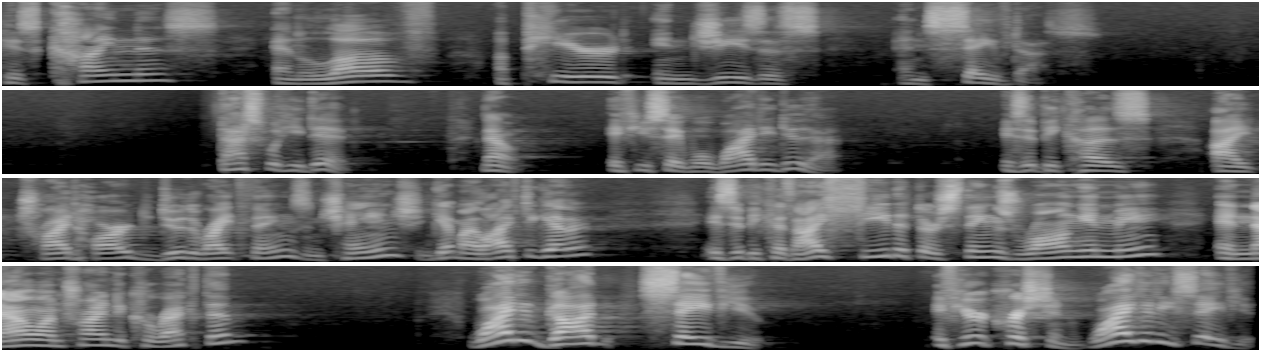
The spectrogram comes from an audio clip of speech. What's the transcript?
His kindness and love appeared in Jesus and saved us. That's what He did. Now, if you say, well, why did He do that? Is it because I tried hard to do the right things and change and get my life together? Is it because I see that there's things wrong in me and now I'm trying to correct them? Why did God save you? If you're a Christian, why did He save you?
